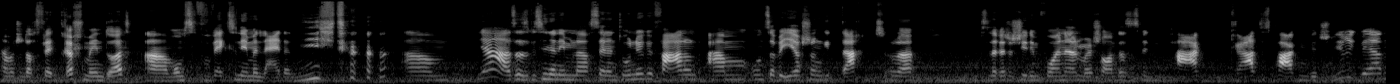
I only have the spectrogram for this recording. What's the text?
Haben wir schon gedacht, vielleicht treffen wir ihn dort, ähm, um es vorwegzunehmen, leider nicht. ähm, ja, also wir sind dann eben nach San Antonio gefahren und haben uns aber eher schon gedacht oder ein bisschen recherchiert im Vorhinein mal schauen, dass es mit dem Park gratis parken wird schwierig werden.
